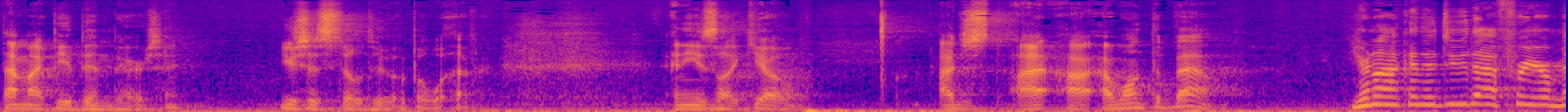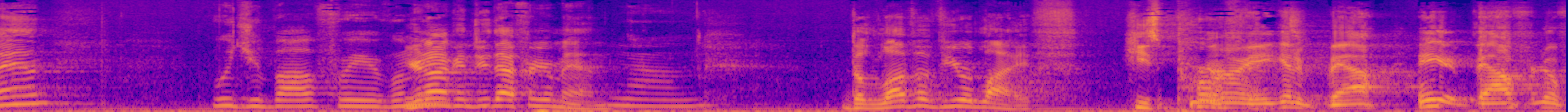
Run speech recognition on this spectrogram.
that might be a bit embarrassing. You should still do it, but whatever. And he's like, "Yo, I just, I, I, I want the bow." You're not gonna do that for your man. Would you bow for your woman? You're not gonna do that for your man. No. The love of your life. He's perfect. No, you gonna bow. You gonna bow for no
